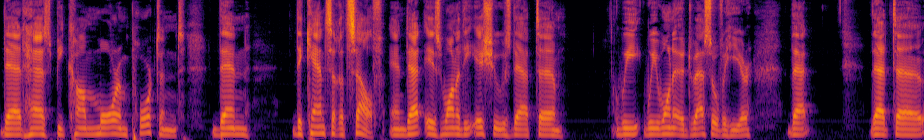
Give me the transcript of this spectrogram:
that has become more important than the cancer itself. And that is one of the issues that uh, we we want to address over here that that uh,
